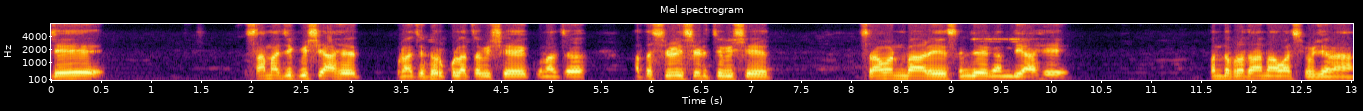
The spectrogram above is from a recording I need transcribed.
जे सामाजिक विषय आहेत कुणाच्या घरकुलाचा विषय आहे कुणाचं आता शिळी शेडचे विषय आहेत. श्रावण बाळ आहे संजय गांधी आहे पंतप्रधान आवास योजना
